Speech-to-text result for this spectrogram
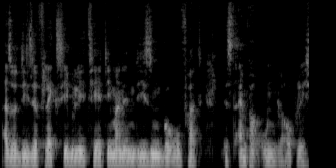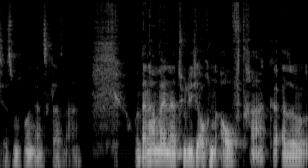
Also diese Flexibilität, die man in diesem Beruf hat, ist einfach unglaublich, das muss man ganz klar sagen. Und dann haben wir natürlich auch einen Auftrag, also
